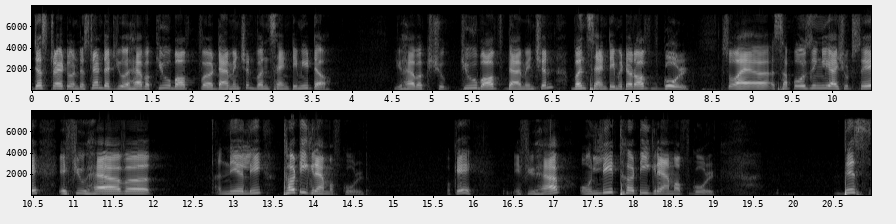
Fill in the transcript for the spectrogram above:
just try to understand that you have a cube of uh, dimension 1 centimeter you have a cube of dimension 1 centimeter of gold so I, uh, supposingly I should say if you have uh, nearly 30 gram of gold okay if you have only 30 gram of gold this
